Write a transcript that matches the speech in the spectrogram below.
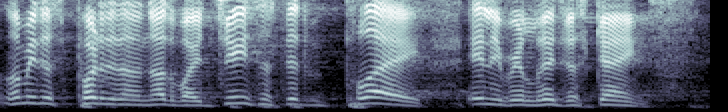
let me just put it in another way Jesus didn't play any religious games.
